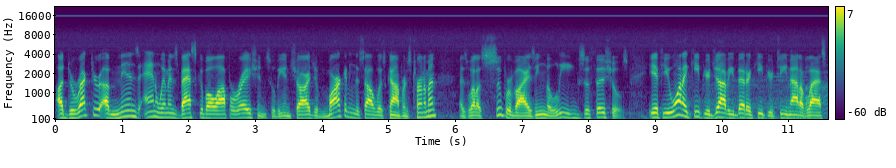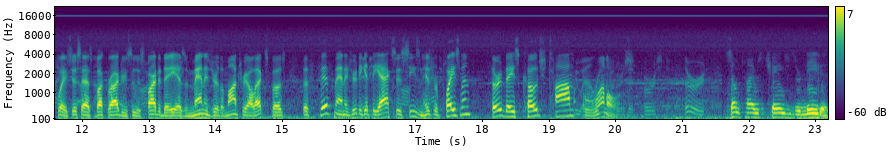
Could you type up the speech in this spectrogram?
a director of men's and women's basketball operations, who will be in charge of marketing the Southwest Conference tournament as well as supervising the league's officials. If you want to keep your job, you better keep your team out of last place. Just ask Buck Rogers, who was fired today as a manager of the Montreal Expos, the fifth manager to get the axe this season. His replacement, third base coach Tom Runnells. Sometimes changes are needed.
